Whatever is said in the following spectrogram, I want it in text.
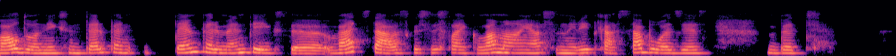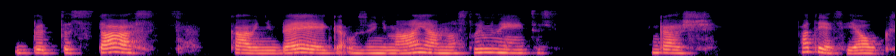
valdonīgs un terpen, temperamentīgs uh, vectēvs, kas visu laiku lamājās un ir it kā sabodzies, bet, bet tas stāsts, kā viņi bēga uz viņa mājām no slimnīcas, vienkārši patiesi jauks.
